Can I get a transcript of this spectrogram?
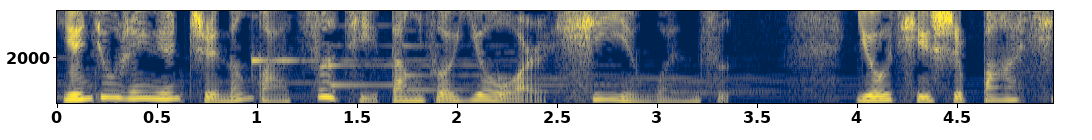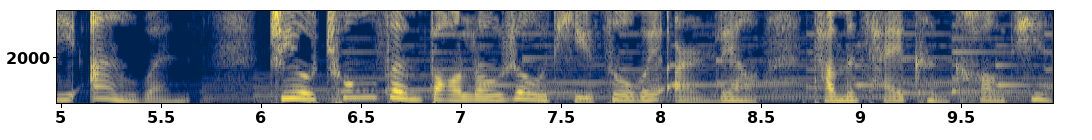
研究人员只能把自己当作诱饵吸引蚊子，尤其是巴西暗蚊，只有充分暴露肉体作为饵料，它们才肯靠近。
